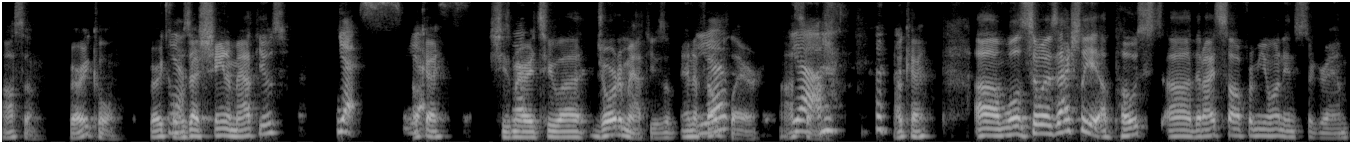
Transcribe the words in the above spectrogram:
awesome very cool very cool yeah. was that shayna matthews yes, yes. okay She's married to uh, Jordan Matthews, an NFL yep. player. Awesome. Yeah. okay. Um, well, so it was actually a post uh, that I saw from you on Instagram um,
